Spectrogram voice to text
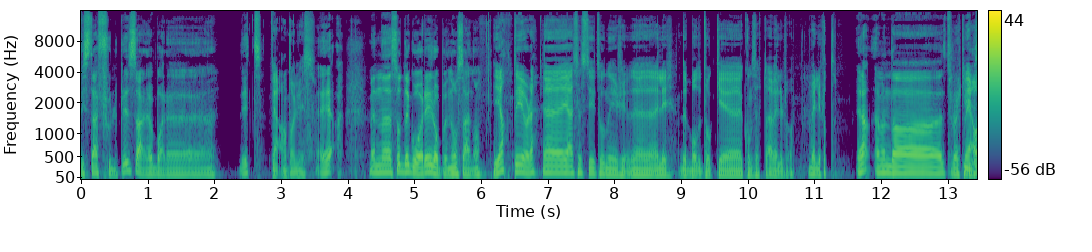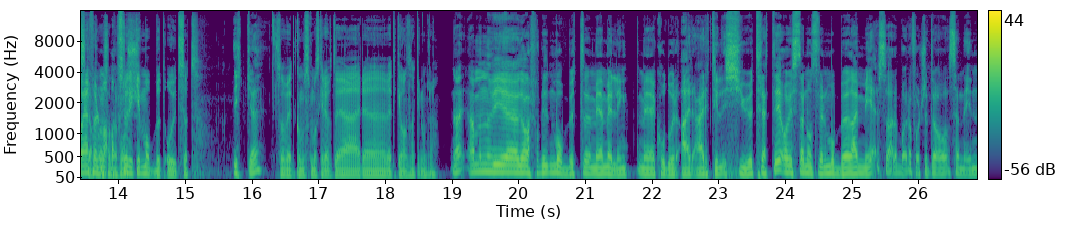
hvis det er fullpris, så er det jo bare dritt. Ja, antageligvis. Ja, men eh, Så det går i robben hos deg nå? Ja, det gjør det. Eh, Jeg syns de to nye skivene, eller The Body Talk-konseptet er veldig flott. Veldig flott. Ja, men da tror jeg ikke Men, og jeg føler meg absolutt ikke mobbet og utstøtt. Ikke? Så vedkommende som har skrevet det, er, eh, vet ikke hva han snakker om, tror jeg. Nei, ja, men vi, du har i hvert fall blitt mobbet med melding med kodeord RR til 2030. Og hvis det er noen som vil mobbe deg mer, så er det bare å fortsette å sende inn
